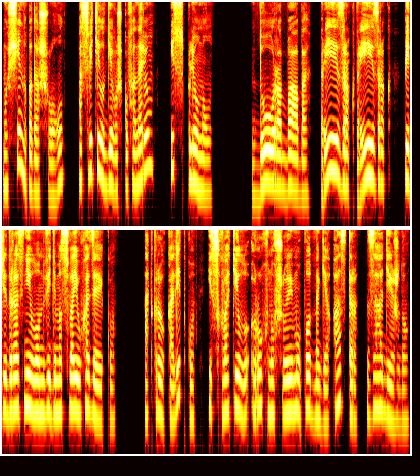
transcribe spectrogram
Мужчина подошел, осветил девушку фонарем и сплюнул. «Дура баба! Призрак, призрак!» — передразнил он, видимо, свою хозяйку. Открыл калитку и схватил рухнувшую ему под ноги Астер за одежду.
